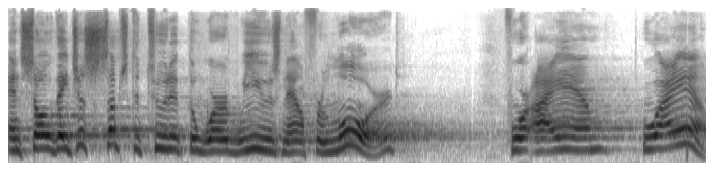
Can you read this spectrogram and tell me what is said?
And so they just substituted the word we use now for Lord for I am who I am.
